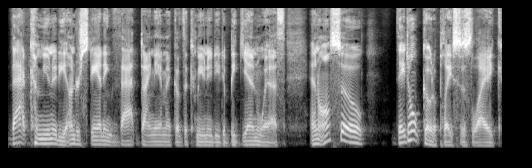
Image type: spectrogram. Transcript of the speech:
that community, understanding that dynamic of the community to begin with, and also they don't go to places like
